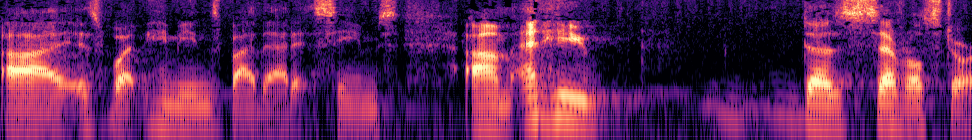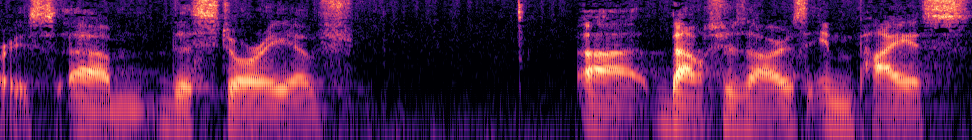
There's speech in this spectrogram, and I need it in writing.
uh, is what he means by that, it seems. Um, and he does several stories. Um, the story of uh, Belshazzar's impious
